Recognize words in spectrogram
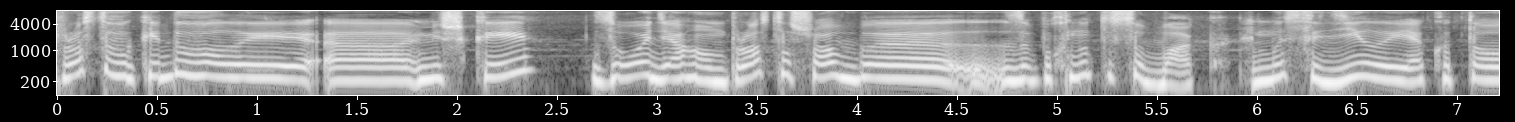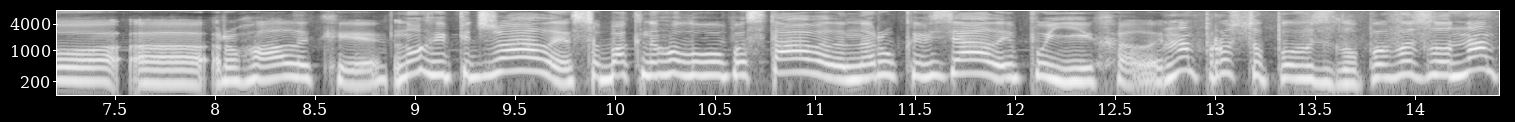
Просто викидували е, мішки з одягом, просто щоб е, запухнути собак. Ми сиділи, як ото е, рогалики, ноги піджали, собак на голову поставили, на руки взяли і поїхали. Нам просто повезло. Повезло нам,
